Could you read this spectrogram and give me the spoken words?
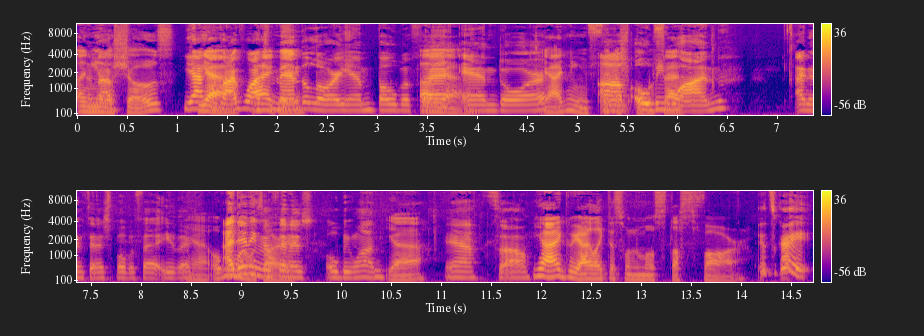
Any of the shows? Yeah, because I've watched. Mandalorian, Boba Fett, Oh, yeah. Andor, Yeah, I didn't even finish um, Obi. Wan. I didn't finish Boba Fett either. Yeah, I Obi-Wan didn't even alright. finish Obi Wan. Yeah, Yeah, so yeah, I agree. I like this one the most thus far. It's great.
